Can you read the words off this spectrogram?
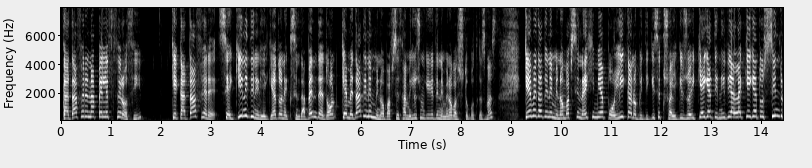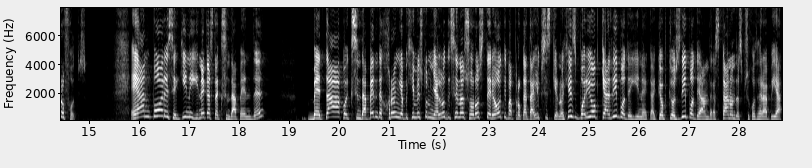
κατάφερε να απελευθερωθεί και κατάφερε σε εκείνη την ηλικία των 65 ετών και μετά την εμμηνόπαυση, θα μιλήσουμε και για την εμμηνόπαυση στο podcast μας, και μετά την εμμηνόπαυση να έχει μια πολύ ικανοποιητική σεξουαλική ζωή και για την ίδια αλλά και για τον σύντροφό της. Εάν μπόρεσε εκείνη η γυναίκα στα 65, μετά από 65 χρόνια που είχε μέσα στο μυαλό της ένα σωρό στερεότυπα, προκαταλήψεις και ενοχές, μπορεί οποιαδήποτε γυναίκα και οποιοδήποτε άνδρας κάνοντας ψυχοθεραπεία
